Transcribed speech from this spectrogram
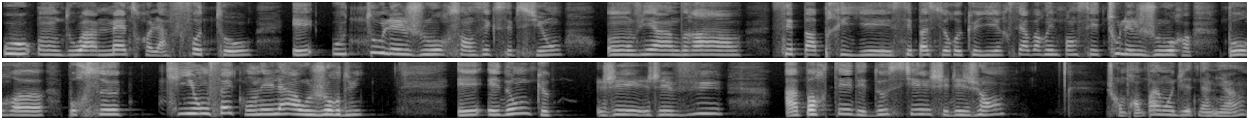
où on doit mettre la photo et où tous les jours, sans exception, on viendra, c'est pas prier, c'est pas se recueillir, c'est avoir une pensée tous les jours pour, euh, pour ceux qui ont fait qu'on est là aujourd'hui. Et, donc, j'ai vu apporter des dossiers chez les gens. Je ne comprends pas un mot vietnamien.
